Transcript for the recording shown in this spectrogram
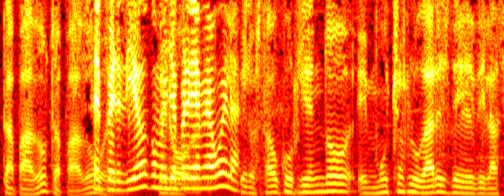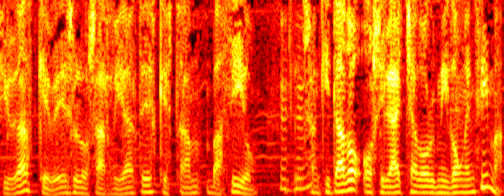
Tapado, tapado. Se perdió como yo perdí a mi abuela. Pero está ocurriendo en muchos lugares de, de la ciudad que ves los arriates que están vacíos. Se han quitado o se le ha echado hormigón encima.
